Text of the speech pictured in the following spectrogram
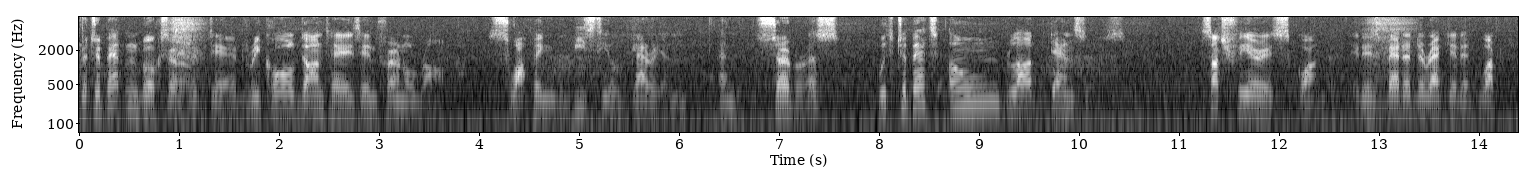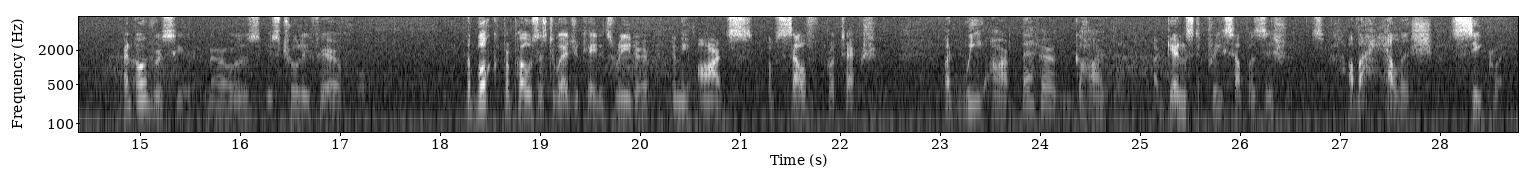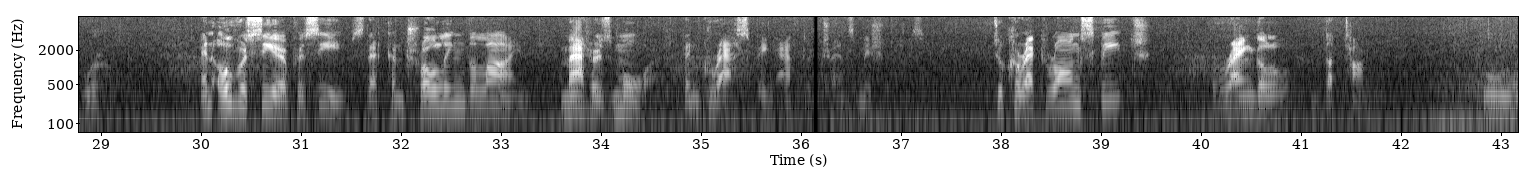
The Tibetan books of the dead recall Dante's infernal romp, swapping the bestial Geryon and Cerberus with Tibet's own blood dancers. Such fear is squandered. It is better directed at what an overseer knows is truly fearful. The book proposes to educate its reader in the arts of self-protection, but we are better guarded against presuppositions of a hellish, secret world. An overseer perceives that controlling the line matters more than grasping after transmissions. To correct wrong speech, wrangle the tongue. Ooh.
